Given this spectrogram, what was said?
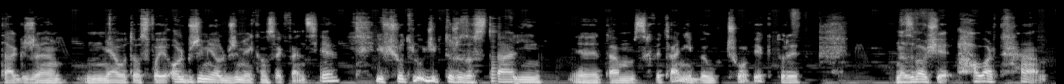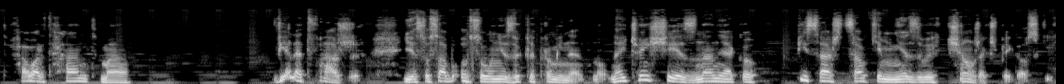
Także miało to swoje olbrzymie, olbrzymie konsekwencje. I wśród ludzi, którzy zostali E, tam schwytani był człowiek, który nazywał się Howard Hunt. Howard Hunt ma wiele twarzy. Jest osobą, osobą niezwykle prominentną. Najczęściej jest znany jako pisarz całkiem niezłych książek szpiegowskich,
